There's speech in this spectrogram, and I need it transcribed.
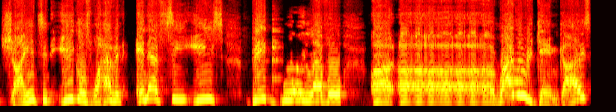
Giants and Eagles will have an NFC East big boy level uh, uh, uh, uh, uh, uh, rivalry game, guys.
